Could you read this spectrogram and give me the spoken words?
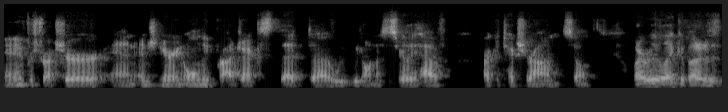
and infrastructure and engineering only projects that uh, we, we, don't necessarily have architecture on. So, what I really like about it is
